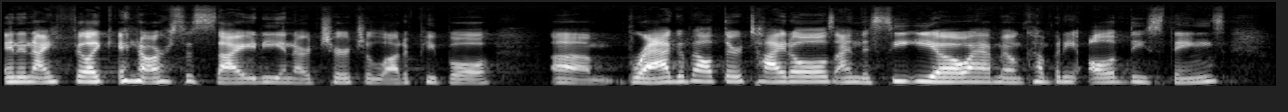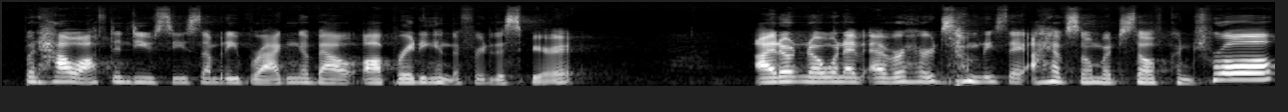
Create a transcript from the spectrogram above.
And, and I feel like in our society, in our church, a lot of people um, brag about their titles. I'm the CEO, I have my own company, all of these things. But how often do you see somebody bragging about operating in the fruit of the Spirit? I don't know when I've ever heard somebody say, I have so much self control,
